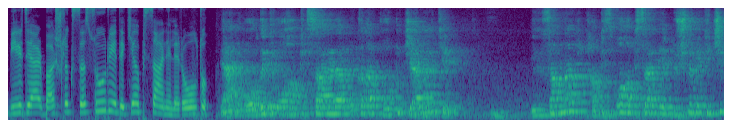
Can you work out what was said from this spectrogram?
Bir diğer başlıksa Suriye'deki hapishaneler oldu. Yani oradaki o hapishaneler o kadar korkunç yerler ki insanlar hapis o hapishaneye düşmemek için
